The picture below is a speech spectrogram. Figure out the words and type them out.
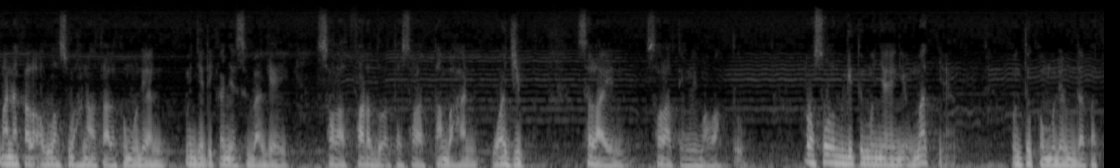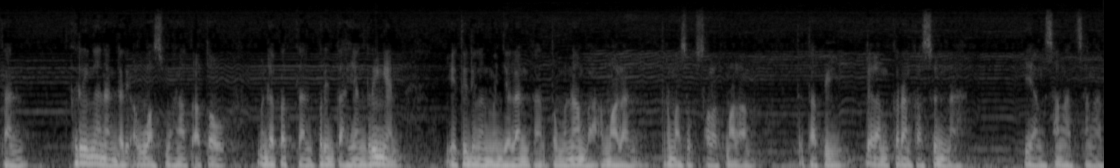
manakala Allah Subhanahu wa taala kemudian menjadikannya sebagai salat fardu atau salat tambahan wajib selain salat yang lima waktu. Rasulullah begitu menyayangi umatnya untuk kemudian mendapatkan keringanan dari Allah Subhanahu wa taala atau mendapatkan perintah yang ringan yaitu dengan menjalankan atau menambah amalan termasuk salat malam tetapi dalam kerangka sunnah yang sangat-sangat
